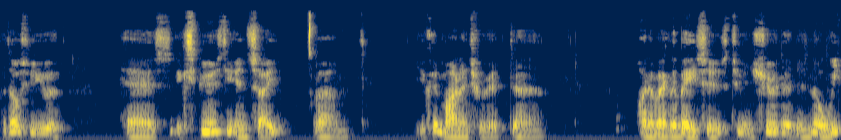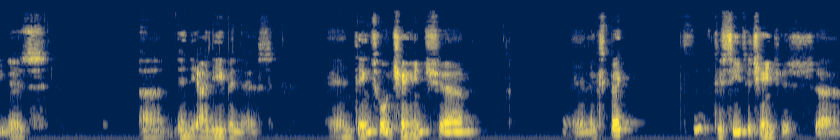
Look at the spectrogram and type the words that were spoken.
for those of you has experienced the insight, um, you can monitor it uh, on a regular basis to ensure that there's no weakness um, in the unevenness. And things will change um, and expect to see the changes. Uh,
